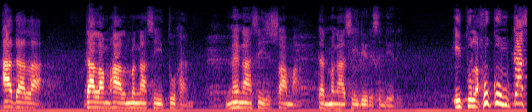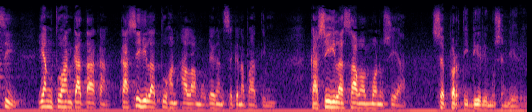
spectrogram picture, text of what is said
adalah dalam hal mengasihi Tuhan, mengasihi sama dan mengasihi diri sendiri. Itulah hukum kasih yang Tuhan katakan. Kasihilah Tuhan alamu dengan segenap hatimu. Kasihilah sama manusia seperti dirimu sendiri.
